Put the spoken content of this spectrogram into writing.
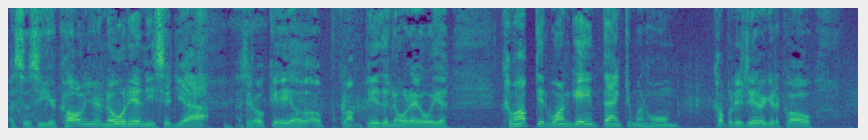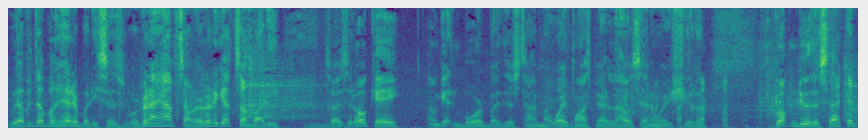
I said, "So you're calling your note in?" He said, "Yeah." I said, "Okay, I'll, I'll come up and pay the note I owe you." Come up, did one game, thanked him, went home. A couple days later, I get a call. We have a double header, but he says we're going to have some. We're going to get somebody. So I said, "Okay." I'm getting bored by this time. My wife wants me out of the house anyway, Sheila. Go up and do the second.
